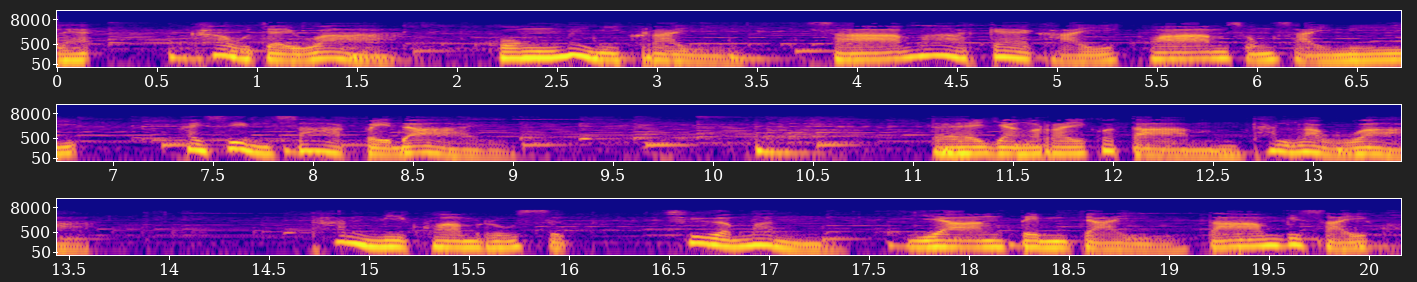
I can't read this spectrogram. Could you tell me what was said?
และเข้าใจว่าคงไม่มีใคร สามารถแก้ไขความสงสัยนี้ ให้สิ้นซากไปได้ แต่อย่างไรก็ตามท่านเล่าว่า ท่านมีความรู้สึกเชื่อมั่นอย่างเต็มใจตามวิสัยข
